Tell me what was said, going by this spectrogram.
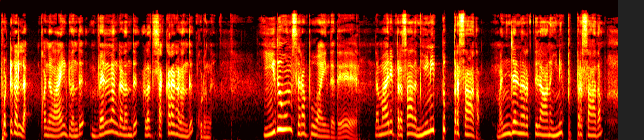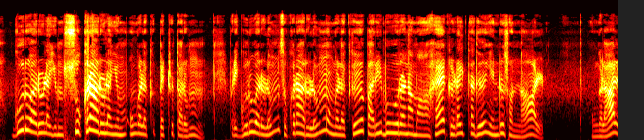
பொட்டுக்கடலை கொஞ்சம் வாங்கிட்டு வந்து வெல்லம் கலந்து அல்லது சர்க்கரை கலந்து கொடுங்க. இதுவும் சிறப்பு வாய்ந்தது. இந்த மாதிரி பிரசாதம் இனிப்பு பிரசாதம். மஞ்சள் நிறத்திலான இனிப்பு பிரசாதம் குரு அருளையும் சுக்கர அருளையும் உங்களுக்கு பெற்றுத்தரும். இப்படி குரு அருளும் அருளும் உங்களுக்கு பரிபூரணமாக கிடைத்தது என்று சொன்னால் உங்களால்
